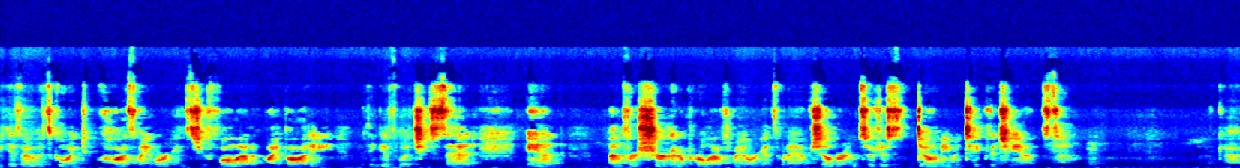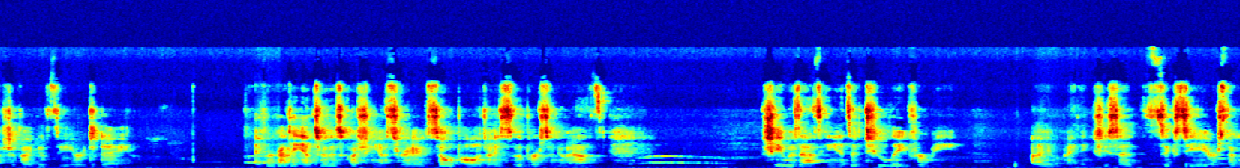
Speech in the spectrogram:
because I was going to cause my organs to fall out of my body, I think is what she said. And I'm for sure going to prolapse my organs when I have children, so just don't even take the chance. Gosh, if I could see her today. I forgot to answer this question yesterday. I so apologize to the person who asked. She was asking, is it too late for me? I, I think she said 60 or 73,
